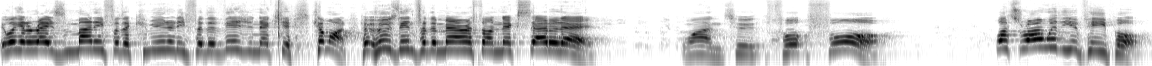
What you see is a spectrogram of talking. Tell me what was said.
We're going to raise money for the community, for the vision next year. Come on, who's in for the marathon next Saturday? One, two, four, four. What's wrong with you people?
